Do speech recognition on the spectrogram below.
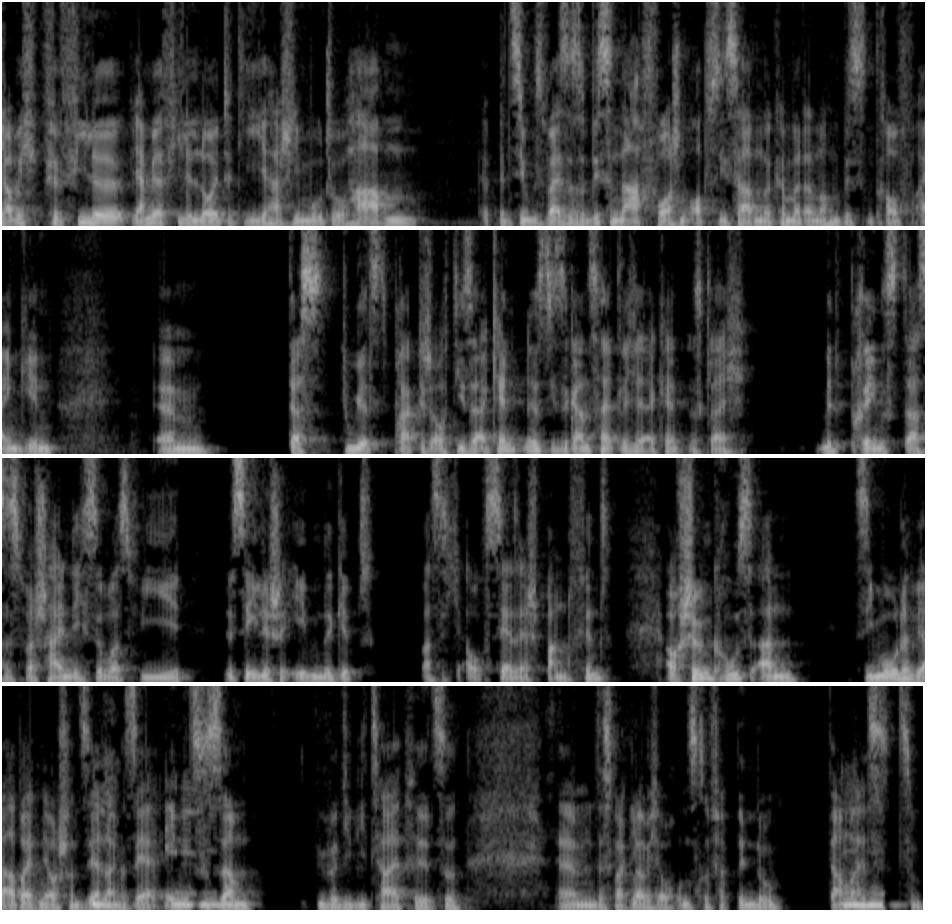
glaube ich, für viele, wir haben ja viele Leute, die Hashimoto haben, äh, beziehungsweise so ein bisschen nachforschen, ob sie es haben, da können wir dann noch ein bisschen drauf eingehen, ähm, dass du jetzt praktisch auch diese Erkenntnis, diese ganzheitliche Erkenntnis gleich mitbringst, dass es wahrscheinlich sowas wie eine seelische Ebene gibt, was ich auch sehr, sehr spannend finde. Auch schönen Gruß an Simone, wir arbeiten ja auch schon sehr lange sehr eng mhm. zusammen über die Vitalpilze. Ähm, das war, glaube ich, auch unsere Verbindung damals mhm. zum mhm.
